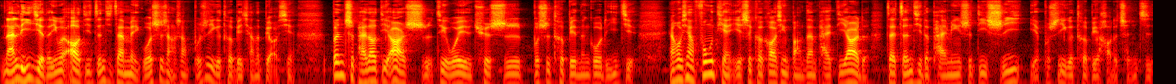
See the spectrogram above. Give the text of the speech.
难理解的，因为奥迪整体在美国市场上不是一个特别强的表现。奔驰排到第二十，这个我也确实不是特别能够理解。然后像丰田也是可靠性榜单排第二的，在整体的排名是第十一，也不是一个特别好的成绩。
